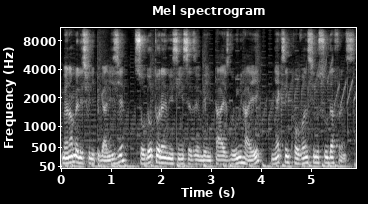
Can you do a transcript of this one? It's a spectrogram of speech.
meu nome é Luiz Felipe Galizia, sou doutorando em Ciências Ambientais no INRAE, em Aix-en-Provence, no sul da França.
